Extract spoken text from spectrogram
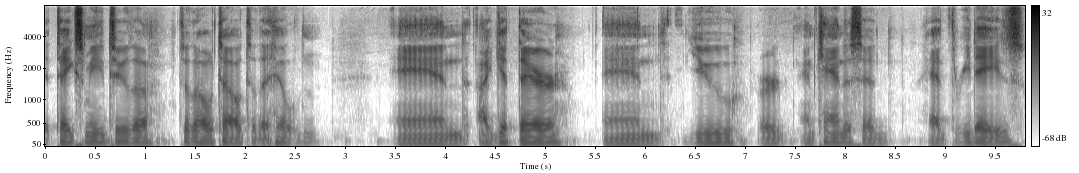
It takes me to the to the hotel to the Hilton, and I get there, and you or and Candace had had three days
